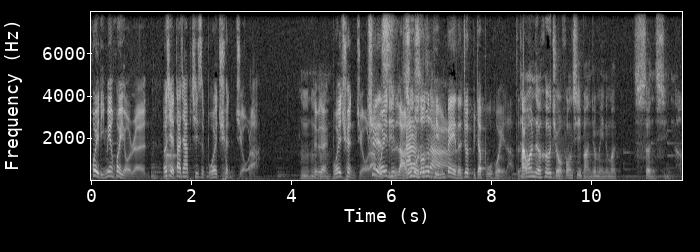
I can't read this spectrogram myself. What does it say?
会里面会有人，而且大家其实不会劝酒啦，嗯，对不对？不会劝酒啦，确实啦，如果都是平辈的，就比较不会啦。台湾的喝酒风气本来就没那么盛行啊，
